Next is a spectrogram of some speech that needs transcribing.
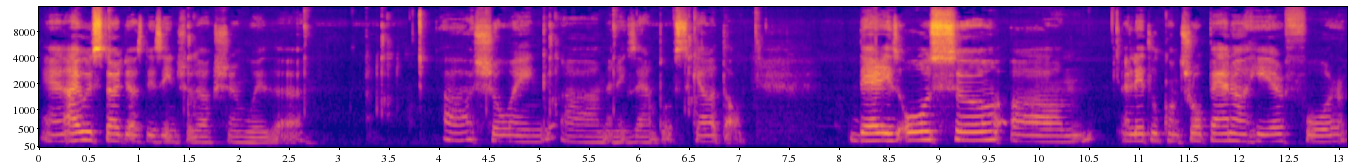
and I will start just this introduction with uh, uh, showing um, an example of skeletal. There is also um, a little control panel here for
